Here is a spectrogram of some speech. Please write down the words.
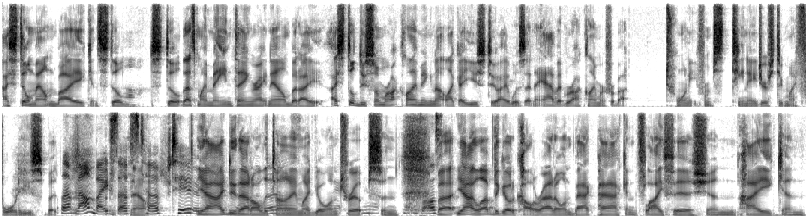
I still mountain bike and still still that's my main thing right now. But I I still do some rock climbing, not like I used to. I was an avid rock climber for about 20 from teenagers through my 40s, but. that mountain bike stuff's Now- tough too. Yeah, I do that all the time. I'd go on trips and awesome. but yeah, I love to go to Colorado and backpack and fly fish and hike and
